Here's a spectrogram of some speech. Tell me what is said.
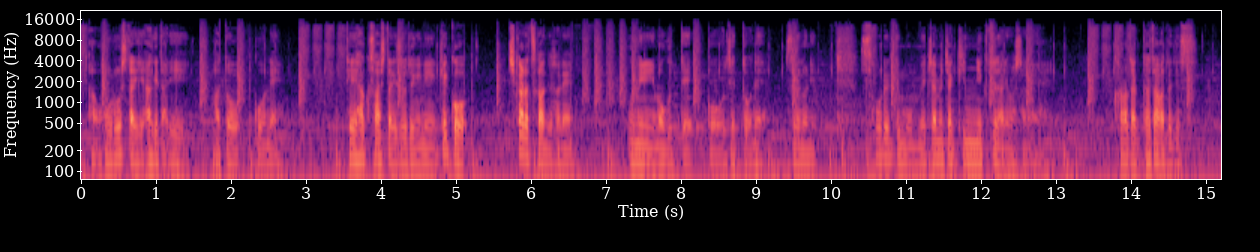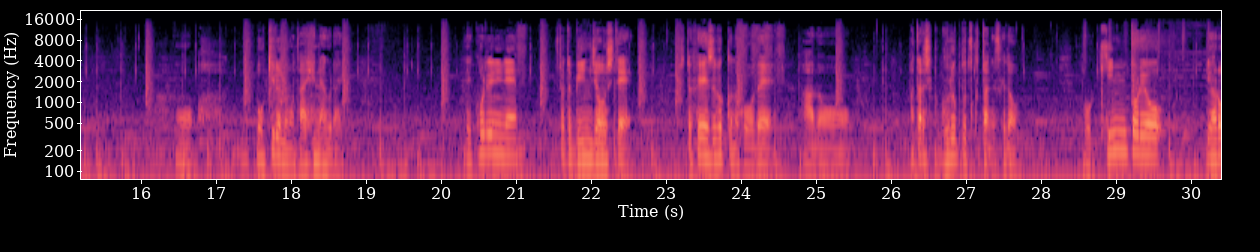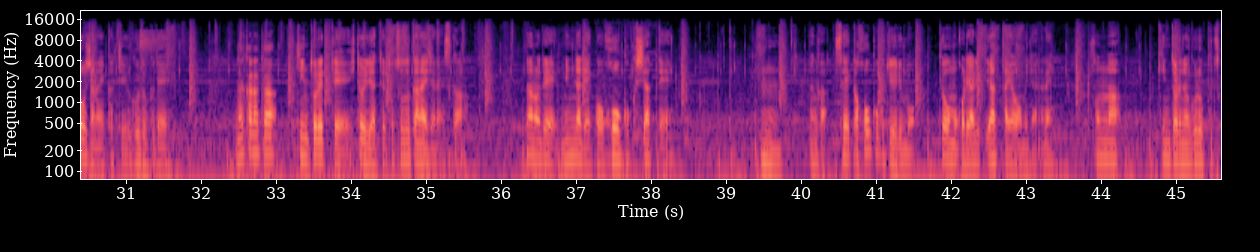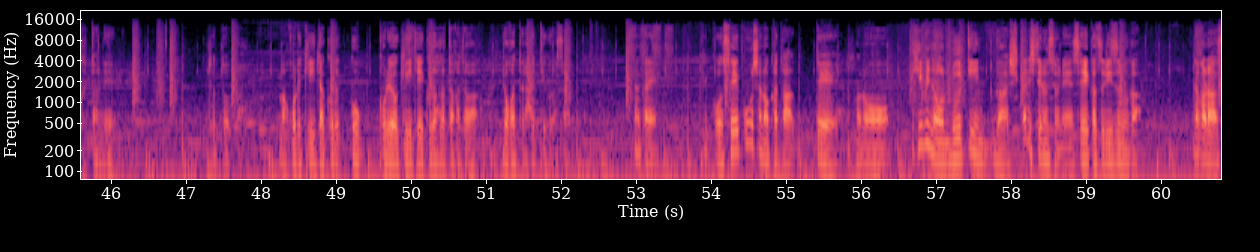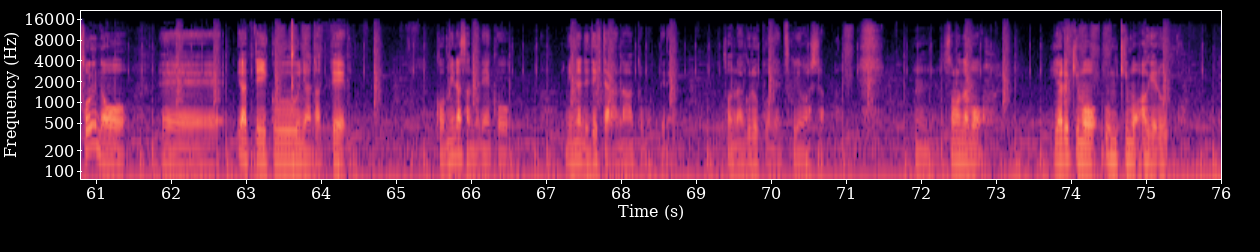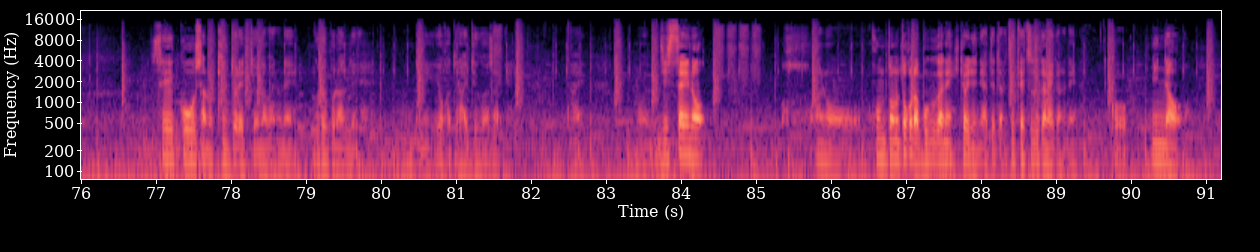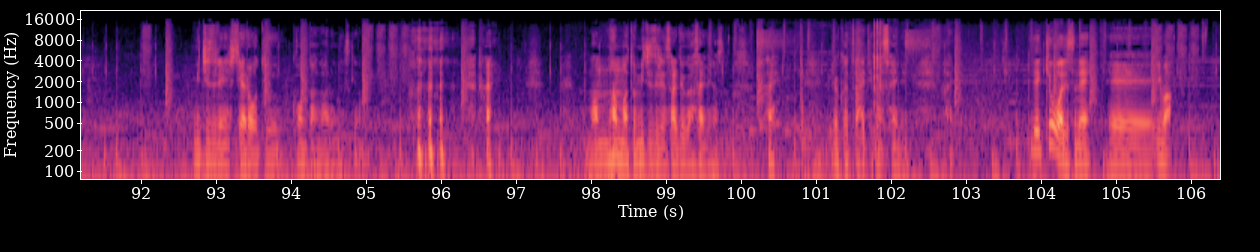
下ろしたり上げたりあとこうね停泊させたりする時に結構力使うんですよね。海に潜ってこうジェットをねするのに。それでもうめちゃめちゃ筋肉痛になりましたね。体ガタガタです。もう起きるのも大変なぐらい。でこれにねちょっと便乗してちょっと Facebook の方であの新しくグループ作ったんですけどこう筋トレをやろうじゃないかっていうグループでなかなか筋トレって一人でやってると続かないじゃないですか。なのでみんなでこう報告し合ってうんなんか成果報告というよりも今日もこれやりやったよみたいなね。そんな筋トレのグループ作ったんでちょっとまあこれ聞いたくここれを聞いてくださった方はよかったら入ってください。なんかね結構成功者の方ってその日々のルーティンがしっかりしてるんですよね。生活リズムが。だからそういうのを、えーやっていくにあたってこう皆さんでねこうみんなでできたらなと思ってねそんなグループをね作りました。うん。その名もやる気も運気も上げる成功者の筋トレっていう名前のねグループなんで本当によかったら入ってください、はい、もう実際のあの本当のところは僕がね一人でねやってたら絶対続かないからね。こうみんなを道連れにしてやろうという魂胆があるんですけどね。はい。ままんまと道連れにされてください皆さん。はい。よかったら入ってくださいね。はい。で今日はですね、えー今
